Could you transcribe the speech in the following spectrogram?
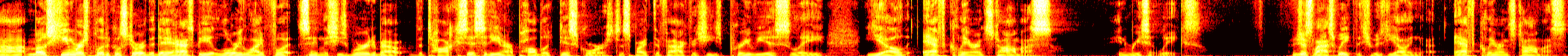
Uh, most humorous political story of the day has to be Lori Lightfoot saying that she's worried about the toxicity in our public discourse, despite the fact that she's previously yelled F. Clarence Thomas in recent weeks. Just last week that she was yelling F. Clarence Thomas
